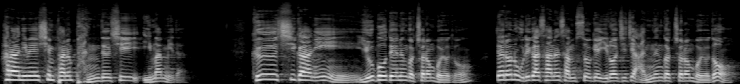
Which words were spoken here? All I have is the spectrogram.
하나님의 심판은 반드시 임합니다. 그 시간이 유보되는 것처럼 보여도 때로는 우리가 사는 삶 속에 이루어지지 않는 것처럼 보여도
